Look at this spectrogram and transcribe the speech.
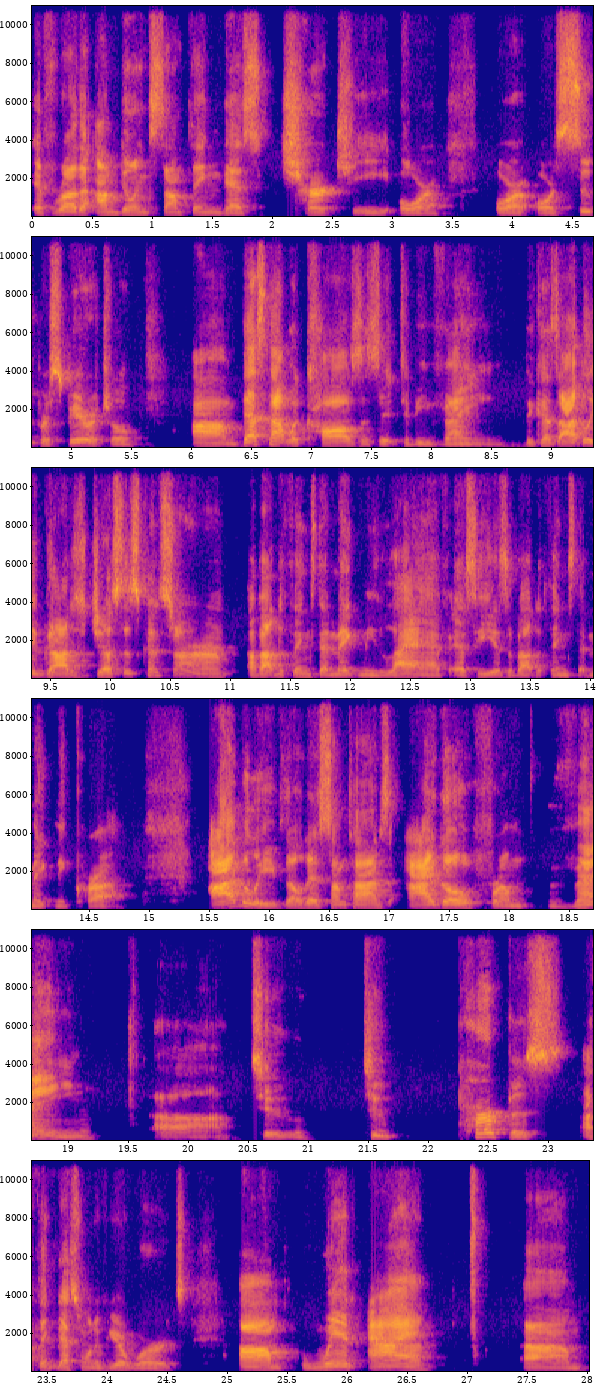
if rather I'm doing something that's churchy or or or super spiritual um, that's not what causes it to be vain because I believe God is just as concerned about the things that make me laugh as he is about the things that make me cry. I believe, though, that sometimes I go from vain uh, to, to purpose. I think that's one of your words. Um, when I um,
